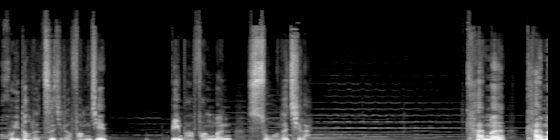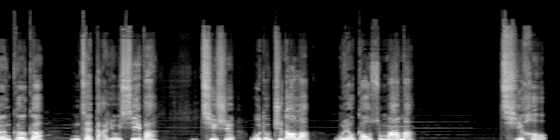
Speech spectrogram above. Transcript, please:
回到了自己的房间，并把房门锁了起来。开门，开门，哥哥，你在打游戏吧？其实我都知道了，我要告诉妈妈。齐浩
